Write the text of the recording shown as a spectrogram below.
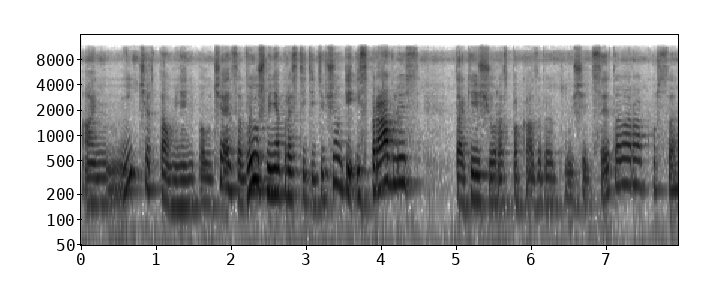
А, ни черта у меня не получается. Вы уж меня простите, девчонки, исправлюсь. Так, я еще раз показываю площадь с этого ракурса.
